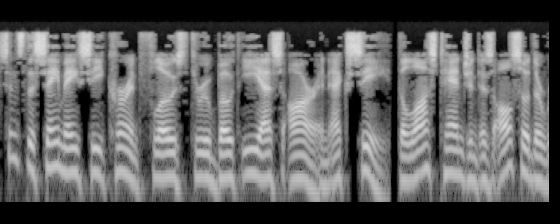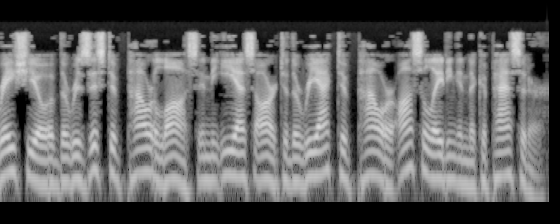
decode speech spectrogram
since the same AC current flows through both ESR and XC, the loss tangent is also the ratio of the resistive power loss in the ESR to the reactive power oscillating in the capacitor.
